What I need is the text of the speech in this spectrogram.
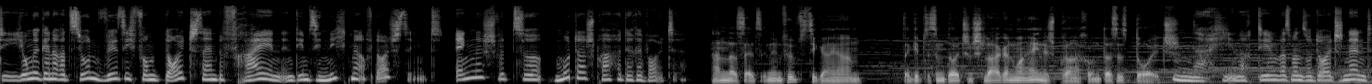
Die junge Generation will sich vom Deutschsein befreien, indem sie nicht mehr auf Deutsch singt. Englisch wird zur Muttersprache der Revolte. Anders als in den 50er Jahren. Da gibt es im deutschen Schlager nur eine Sprache und das ist Deutsch. Na, je nachdem, was man so Deutsch nennt.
